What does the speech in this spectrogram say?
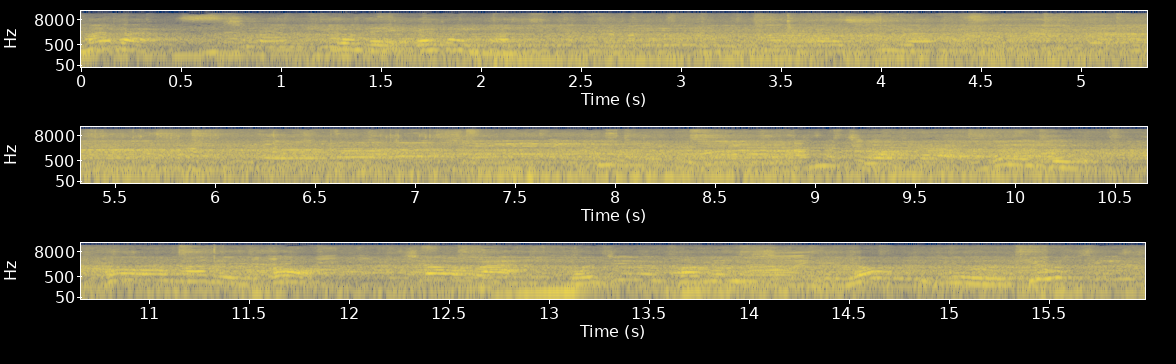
まだ1万キロでございます。昭和55年式 49cc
